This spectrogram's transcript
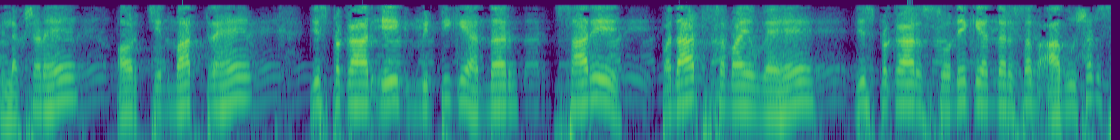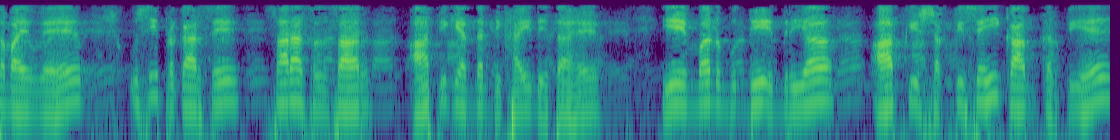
विलक्षण है और चिन्ह मात्र है जिस प्रकार एक मिट्टी के अंदर सारे पदार्थ समाये हुए हैं, जिस प्रकार सोने के अंदर सब आभूषण समाये हुए हैं, उसी प्रकार से सारा संसार आप ही के अंदर दिखाई देता है। ये मन, बुद्धि, इंद्रिया आपकी शक्ति से ही काम करती है,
